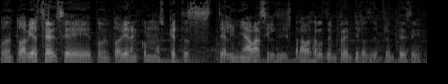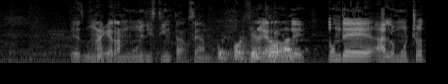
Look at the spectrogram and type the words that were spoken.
donde todavía se, se, donde todavía eran con mosquetes, te alineabas y les disparabas a los de enfrente y los de enfrente se, es una guerra muy distinta, o sea, por cierto, una guerra donde, a lo mucho,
